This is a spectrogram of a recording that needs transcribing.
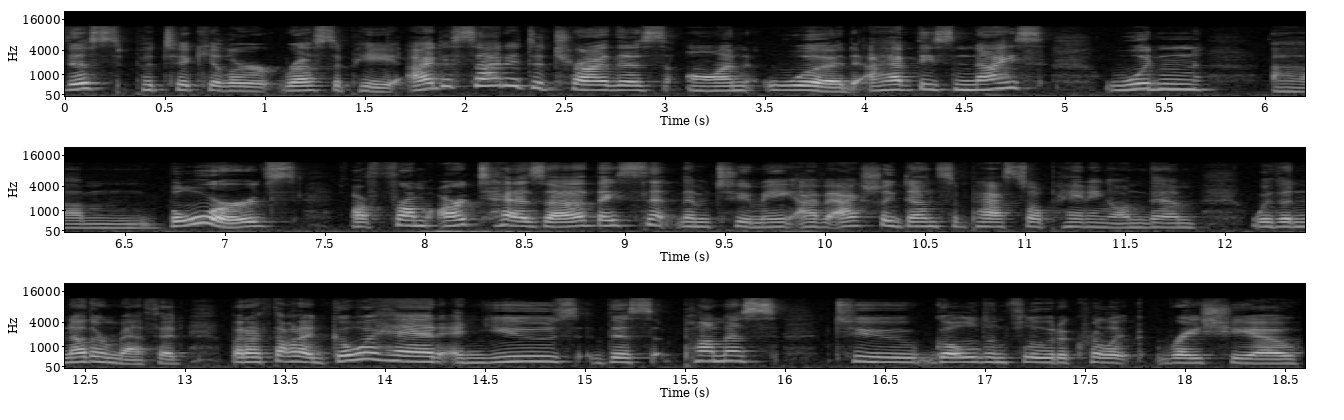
this particular recipe, I decided to try this on wood. I have these nice wooden um, boards from Arteza. They sent them to me. I've actually done some pastel painting on them with another method, but I thought I'd go ahead and use this pumice to golden fluid acrylic ratio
